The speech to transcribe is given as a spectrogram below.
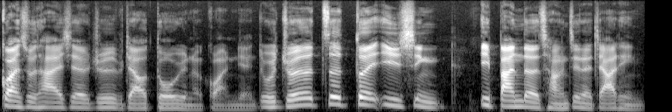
灌输他一些就是比较多元的观念。我觉得这对异性一般的常见的家庭，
